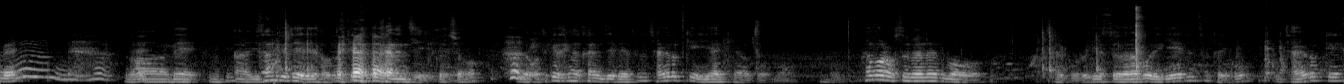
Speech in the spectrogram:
네. 네. 아, 네. 아, 이상규제에 대해서 어떻게 생각하는지, 그렇죠. 네, 어떻게 생각하는지에 대해서 자유롭게 이야기하고 뭐 상관없으면은 뭐 잘 모르겠어요라고 얘기해도 되고 자유롭게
